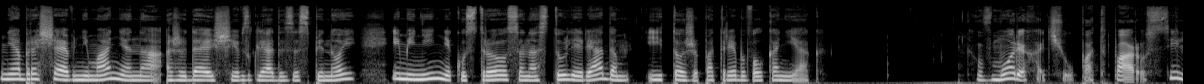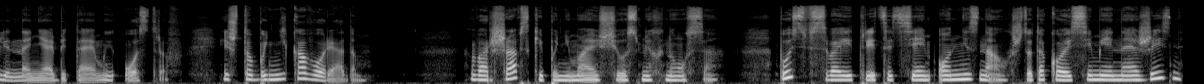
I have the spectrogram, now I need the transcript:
Не обращая внимания на ожидающие взгляды за спиной, именинник устроился на стуле рядом и тоже потребовал коньяк. В море хочу, под парус или на необитаемый остров, и чтобы никого рядом. Варшавский, понимающе усмехнулся. Пусть в свои 37 он не знал, что такое семейная жизнь,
